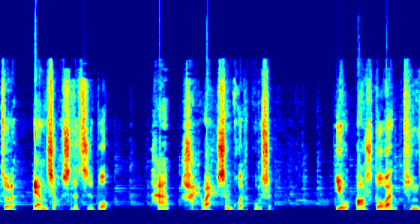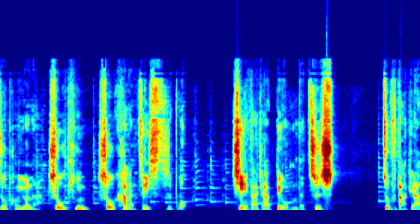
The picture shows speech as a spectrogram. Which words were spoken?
做了两小时的直播。谈海外生活的故事，有二十多万听众朋友呢收听收看了这次直播，谢谢大家对我们的支持，祝福大家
